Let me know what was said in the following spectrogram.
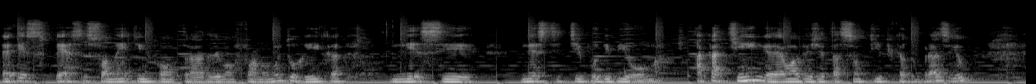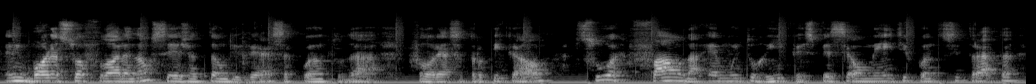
é, espécies somente encontradas de uma forma muito rica nesse, neste tipo de bioma. A caatinga é uma vegetação típica do Brasil, embora sua flora não seja tão diversa quanto da floresta tropical, sua fauna é muito rica, especialmente quando se trata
